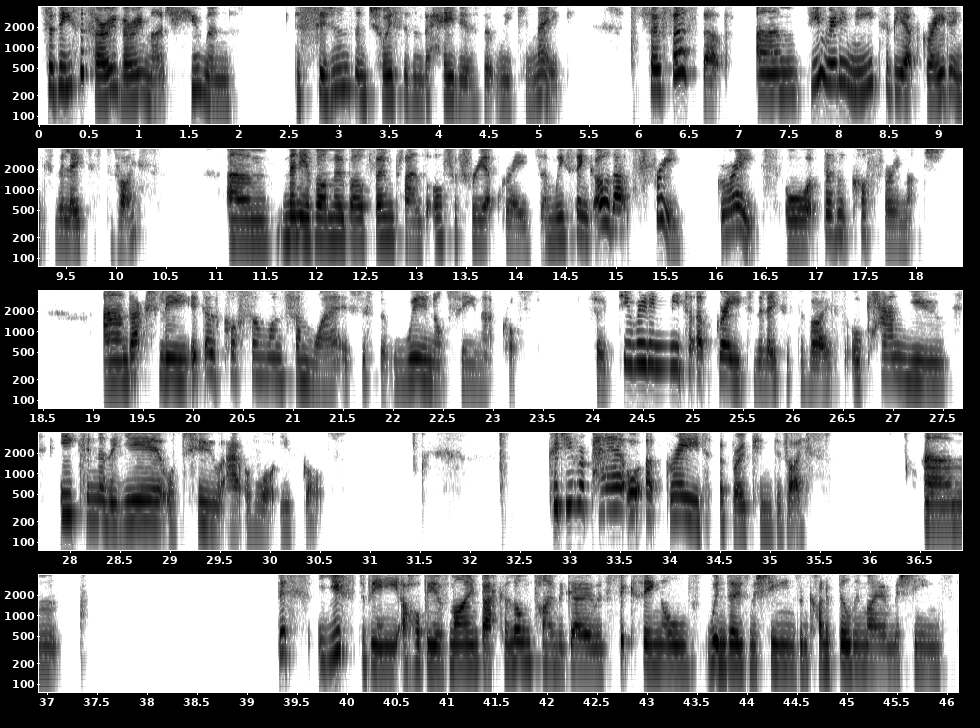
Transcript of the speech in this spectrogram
So these are very, very much human decisions and choices and behaviors that we can make. So, first up, um, do you really need to be upgrading to the latest device? Um, many of our mobile phone plans offer free upgrades, and we think, oh, that's free, great, or doesn't cost very much. And actually, it does cost someone somewhere, it's just that we're not seeing that cost. So, do you really need to upgrade to the latest device, or can you eke another year or two out of what you've got. Could you repair or upgrade a broken device? Um, this used to be a hobby of mine back a long time ago was fixing old windows machines and kind of building my own machines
